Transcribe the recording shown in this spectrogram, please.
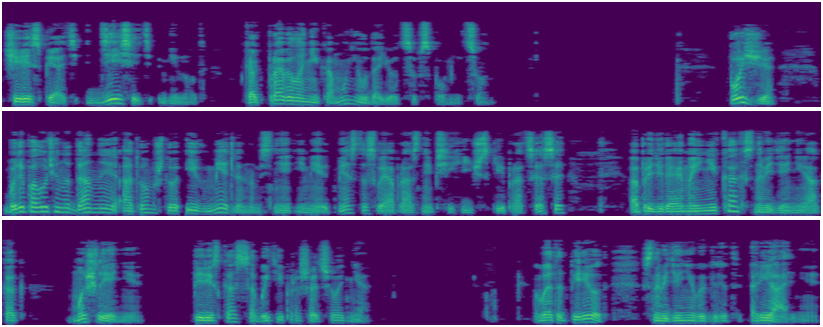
Через 5-10 минут, как правило, никому не удается вспомнить сон. Позже были получены данные о том, что и в медленном сне имеют место своеобразные психические процессы, определяемое не как сновидение, а как мышление, пересказ событий прошедшего дня. В этот период сновидение выглядит реальнее,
